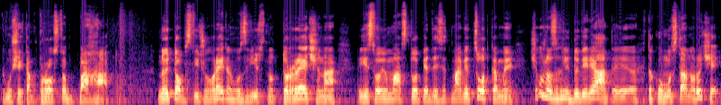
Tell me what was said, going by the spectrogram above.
тому що їх там просто багато. Ну і топ свічого рейтингу, звісно, Туреччина зі своїми 150%. Чи можна взагалі довіряти е, такому стану речей?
